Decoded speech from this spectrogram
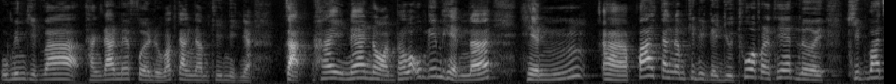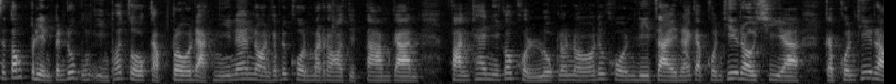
อุ้มอิมคิดว่าทางด้านแม่เฟิร์นหรือว่ากังนำคลินิกเนี่ยจัดให้แน่นอน เพราะว่าอุ้มอิมเห็นนะ เห็นป้ายกังนำคลินิกเนี่ยอยู่ทั่วประเทศเลย คิดว่าจะต้องเปลี่ยนเป็นรูปอุ๋งอิงพ่อโจกับ product นี้แน่นอนครับทุกคนมารอติดตามกัน ฟังแค่นี้ก็ขนลุกแล้วเนาะทุกคนดีใจนะกับคนที่เราเชียร์กับคนที่เรา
